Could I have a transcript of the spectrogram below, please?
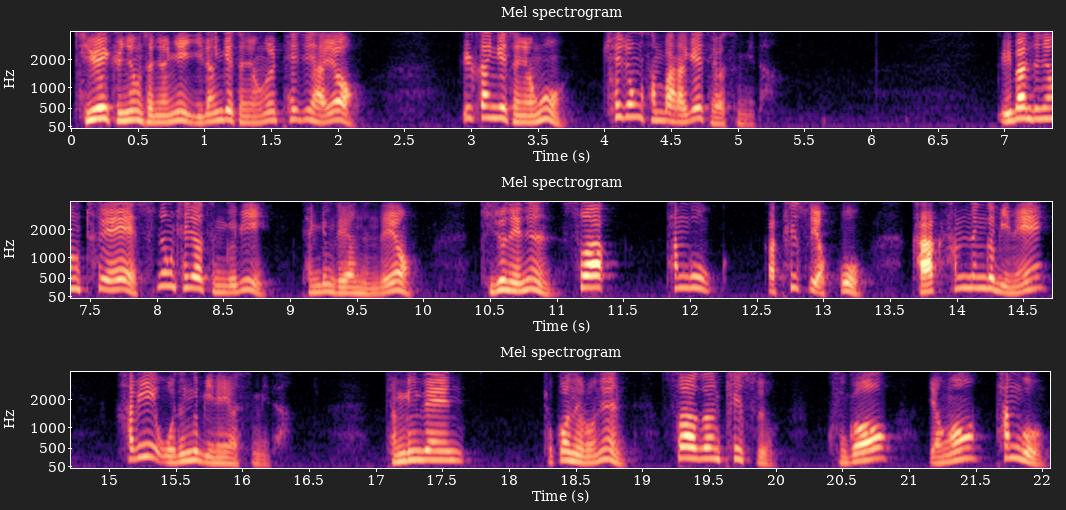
기회균형 전형의 2단계 전형을 폐지하여 1단계 전형 후 최종 선발하게 되었습니다. 일반 전형 2의 수능 최저 등급이 변경되었는데요. 기존에는 수학, 탐구가 필수였고 각 3등급 이내, 합의 5등급 이내였습니다. 변경된 조건으로는 수학은 필수, 국어, 영어, 탐구,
